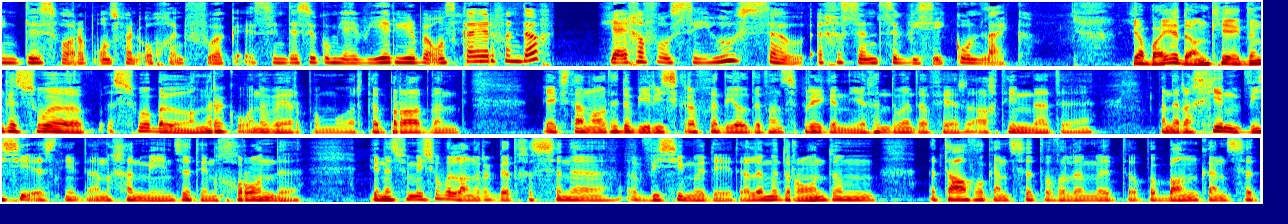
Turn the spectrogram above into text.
en dis waarop ons vanoggend fokus en dis hoekom jy weer hier by ons kuier vandag. Jy gaan vir ons sê hoe sou 'n gesin se visie kon lyk? Ja baie dankie. Ek dink dit is so so 'n belangrike onderwerp om oor te praat want ek staan altyd op hierdie skrifgedeelte van Spreuke 29 vers 18 dat uh, wanneer daar geen visie is nie, dan gaan mense ten gronde. En dit is vir my so belangrik dat gesinne 'n visie moet hê. Hulle moet rondom 'n tafel kan sit of hulle moet op 'n bank kan sit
